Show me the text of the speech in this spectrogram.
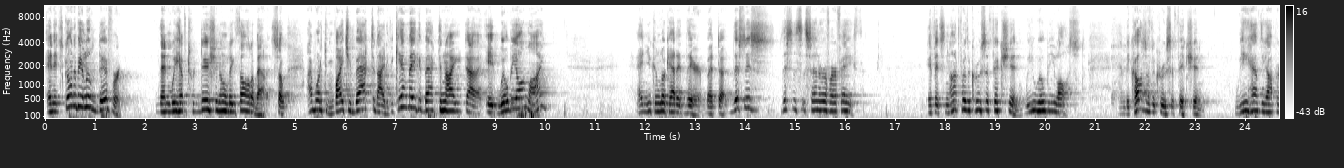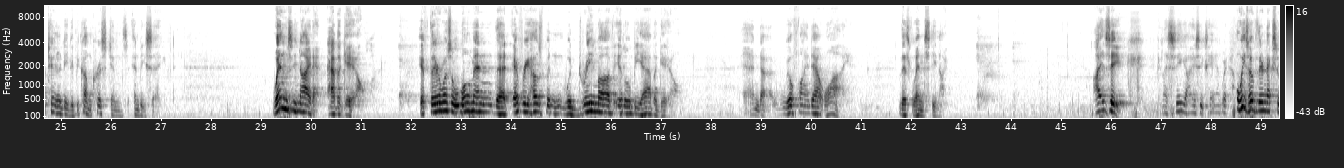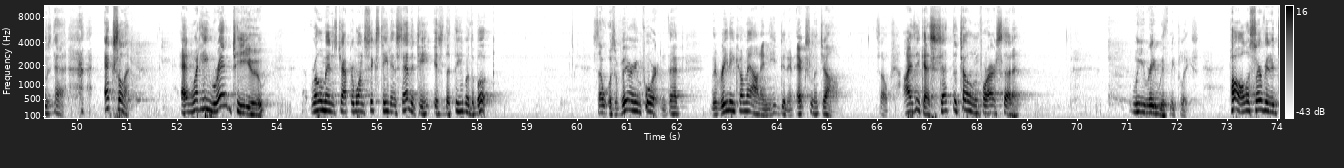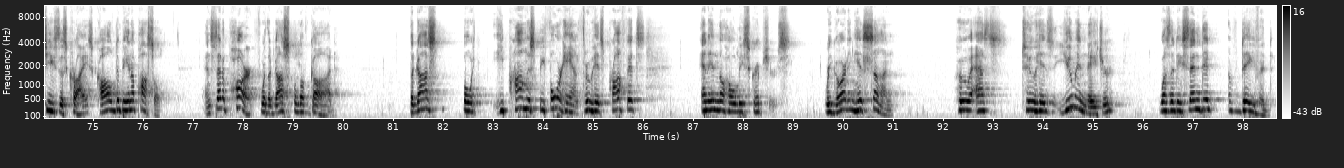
And it's going to be a little different than we have traditionally thought about it. So I wanted to invite you back tonight. If you can't make it back tonight, uh, it will be online, and you can look at it there. But uh, this is this is the center of our faith. If it's not for the crucifixion, we will be lost. And because of the crucifixion, we have the opportunity to become Christians and be saved. Wednesday night, at Abigail. If there was a woman that every husband would dream of, it'll be Abigail. And uh, we'll find out why this Wednesday night. Isaac. Can I see Isaac's hand? Oh, he's over there next to his dad. Excellent. And what he read to you, Romans chapter 1, 16 and 17, is the theme of the book. So it was very important that the reading come out, and he did an excellent job. So Isaac has set the tone for our study. Will you read with me, please? Paul, a servant of Jesus Christ, called to be an apostle and set apart for the gospel of God. The gospel he promised beforehand through his prophets and in the Holy Scriptures regarding his son, who, as to his human nature, was a descendant of David,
